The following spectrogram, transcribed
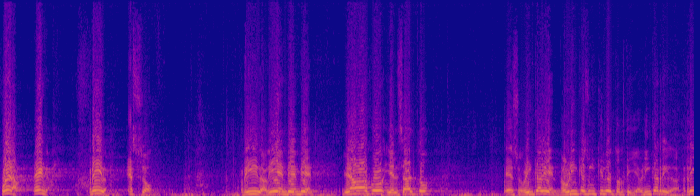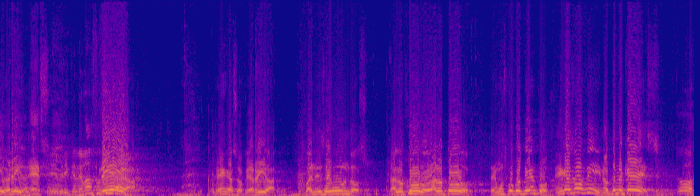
fuera, venga, arriba, eso. Arriba, bien, bien, bien. Bien abajo y el salto. Eso, brinca bien. No brinques un kilo de tortilla, brinca arriba, arriba, arriba, eso. Eh, bríncale más, Sofía. Arriba. Venga, Sofía, arriba. Van 10 segundos. Dalo todo, dalo todo. Tenemos poco tiempo. Venga, Sofía, no te me quedes. Oh,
